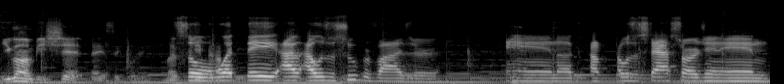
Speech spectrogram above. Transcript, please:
you're gonna be shit basically. Let's so what they I, I was a supervisor and uh, I, I was a staff sergeant, and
